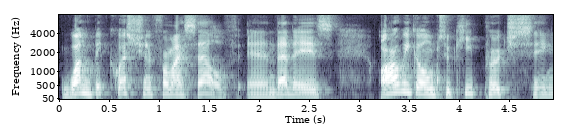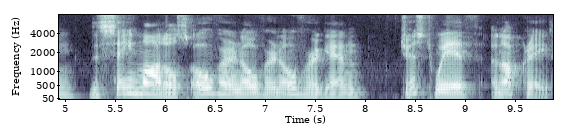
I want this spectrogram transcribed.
one big question for myself and that is are we going to keep purchasing the same models over and over and over again just with an upgrade?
